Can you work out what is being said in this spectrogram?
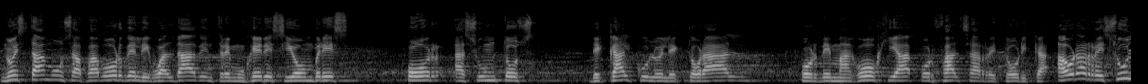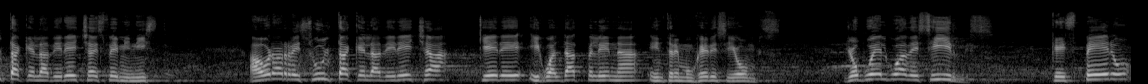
no estamos a favor de la igualdad entre mujeres y hombres por asuntos de cálculo electoral, por demagogia, por falsa retórica. Ahora resulta que la derecha es feminista. Ahora resulta que la derecha quiere igualdad plena entre mujeres y hombres. Yo vuelvo a decirles que espero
